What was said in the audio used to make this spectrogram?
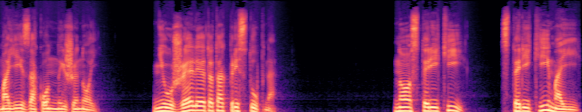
моей законной женой. Неужели это так преступно? Но старики, старики мои,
